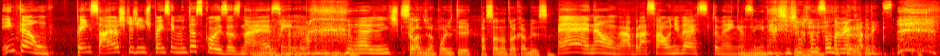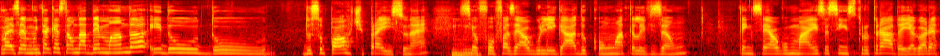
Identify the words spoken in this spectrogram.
Então, pensar, eu acho que a gente pensa em muitas coisas, né? Assim, a gente. Sei lá, pensa- já pode ter passado na tua cabeça. É, não, abraçar o universo também, assim, né? Já entendi. passou na minha cabeça. Mas é muita questão da demanda e do, do, do suporte pra isso, né? Se eu for fazer algo ligado com a televisão, tem que ser algo mais, assim, estruturado. E agora,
